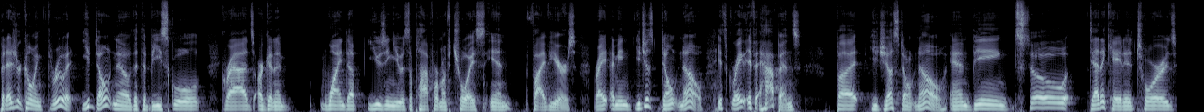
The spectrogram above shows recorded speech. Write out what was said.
but as you're going through it, you don't know that the B school grads are going to wind up using you as a platform of choice in 5 years, right? I mean, you just don't know. It's great if it happens, but you just don't know. And being so dedicated towards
